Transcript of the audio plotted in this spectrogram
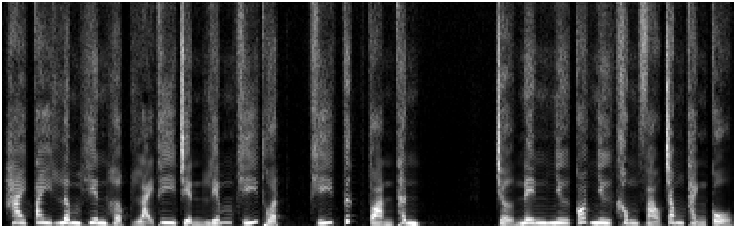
Hai tay Lâm Hiên hợp lại thi triển liếm khí thuật, khí tức toàn thân. Trở nên như có như không vào trong thành cổ.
